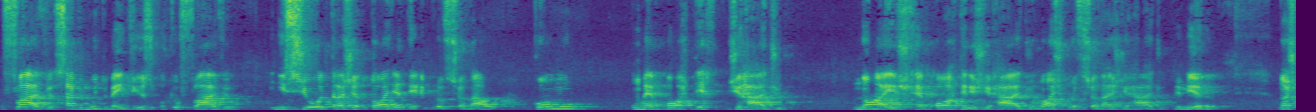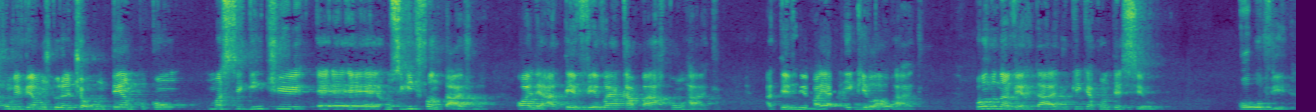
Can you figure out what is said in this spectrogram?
o Flávio sabe muito bem disso, porque o Flávio iniciou a trajetória dele profissional como um repórter de rádio. Nós, repórteres de rádio, nós profissionais de rádio, primeiro, nós convivemos durante algum tempo com uma seguinte, é, é, é um seguinte fantasma. Olha, a TV vai acabar com o rádio a TV vai aniquilar o rádio. Quando, na verdade, o que, que aconteceu? Houve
